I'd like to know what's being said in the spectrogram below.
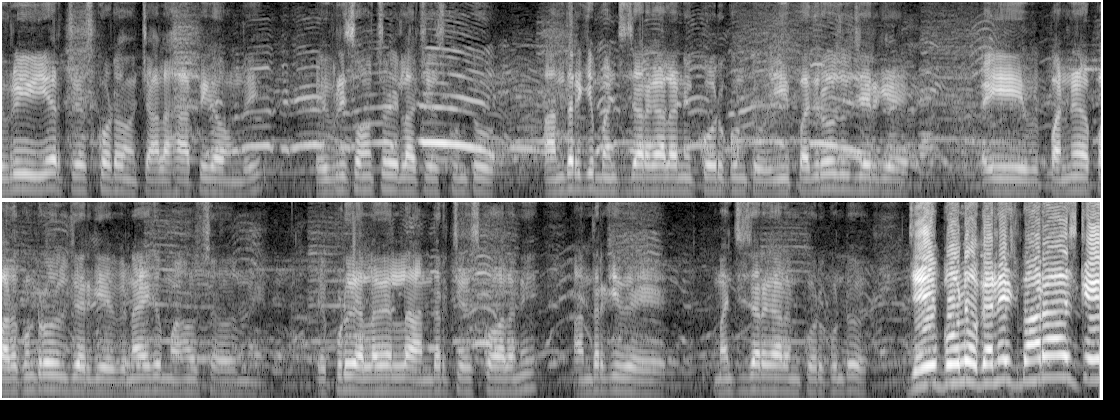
ఎవ్రీ ఇయర్ చేసుకోవడం చాలా హ్యాపీగా ఉంది. ఎవ్రీ సంవత్సరం ఇలా చేసుకుంటూ అందరికీ మంచి జరగాలని కోరుకుంటూ ఈ పది రోజులు జరిగే ఈ పన్నె పదకొండు రోజులు జరిగే వినాయక మహోత్సవాన్ని ఎప్పుడూ ఎల్లవెల్ల అందరూ చేసుకోవాలని అందరికీ మంచి జరగాలని కోరుకుంటూ జై బోలో గణేష్ మహారాజ్కి.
